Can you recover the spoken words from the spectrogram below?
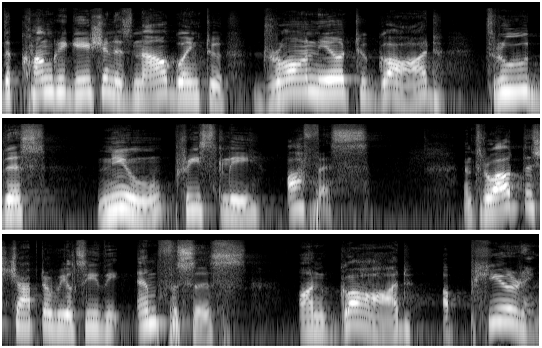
the congregation is now going to draw near to God through this new priestly office. And throughout this chapter, we'll see the emphasis on God appearing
